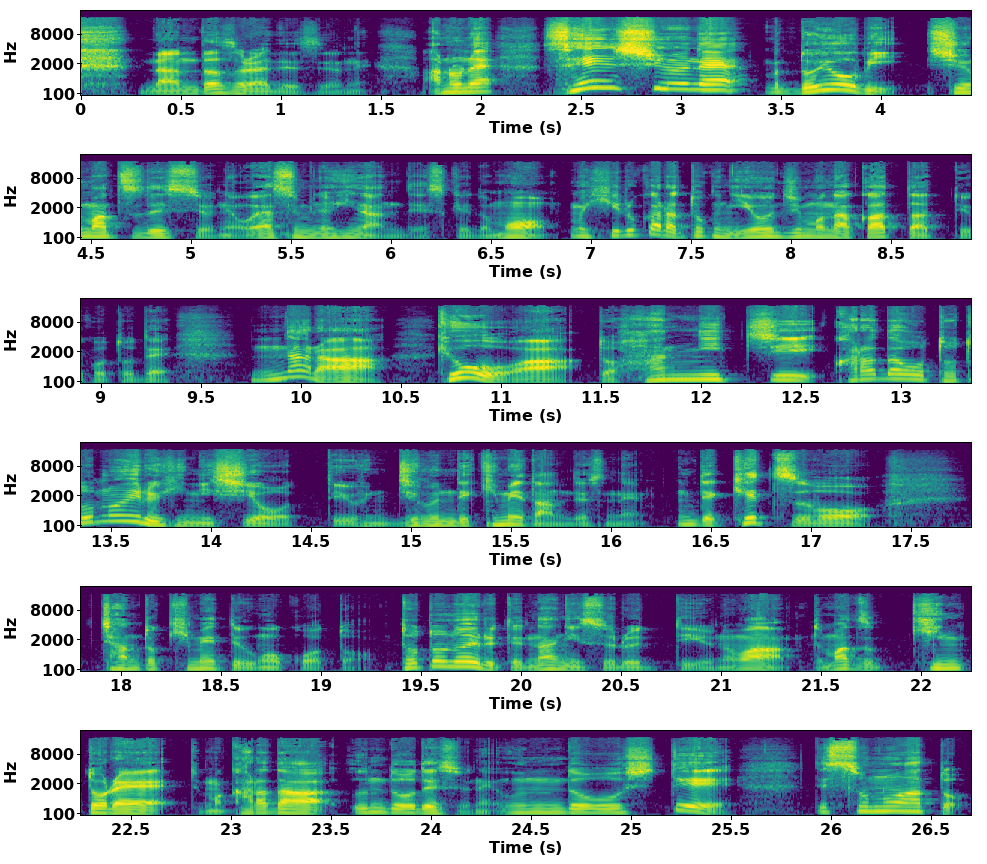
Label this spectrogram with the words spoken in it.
なんだそりゃですよね。あのね、先週ね、土曜日、週末ですよね、お休みの日なんですけども、昼から特に用事もなかったっていうことで、なら、今日は、半日、体を整える日にしようっていうふうに自分で決めたんですね。で、ケツを、ちゃんと決めて動こうと。整えるって何するっていうのは、まず筋トレ、まあ、体、運動ですよね。運動をして、で、その後、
